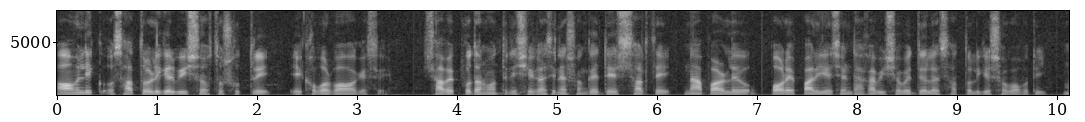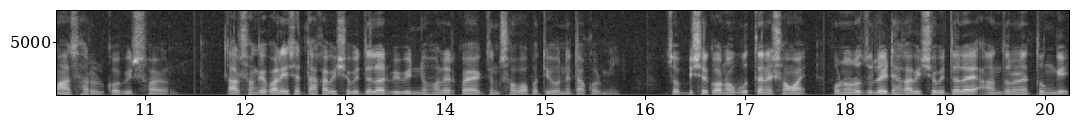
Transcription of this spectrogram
আওয়ামী লীগ ও ছাত্রলীগের বিশ্বস্ত সূত্রে এ খবর পাওয়া গেছে। সাবেক প্রধানমন্ত্রী শেখ হাসিনার সঙ্গে দেশ ছাড়তে না পারলেও পরে পালিয়েছেন ঢাকা বিশ্ববিদ্যালয়ের ছাত্রলীগের সভাপতি মাজহারুল কবির স্বয়ন। তার সঙ্গে পালিয়েছেন ঢাকা বিশ্ববিদ্যালয়ের বিভিন্ন হলের কয়েকজন সভাপতি ও নেতাকর্মী। চব্বিশের গণ অভ্যুত্থানের সময় পনেরো জুলাই ঢাকা বিশ্ববিদ্যালয়ে আন্দোলনের তুঙ্গে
